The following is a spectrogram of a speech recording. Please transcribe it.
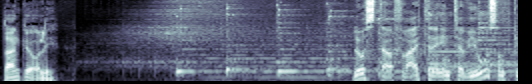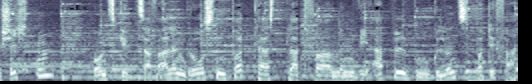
Danke, Olli. Lust auf weitere Interviews und Geschichten? Uns gibt's auf allen großen Podcast-Plattformen wie Apple, Google und Spotify.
